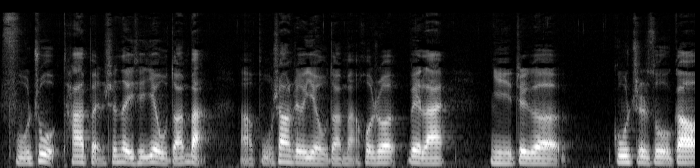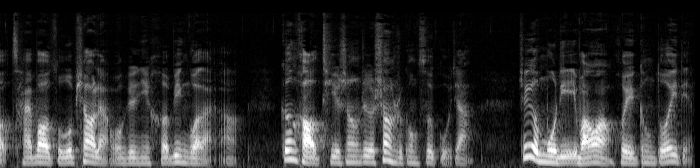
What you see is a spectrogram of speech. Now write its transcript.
辅助它本身的一些业务短板啊，补上这个业务短板，或者说未来你这个。估值足够高，财报足够漂亮，我给你合并过来啊，更好提升这个上市公司的股价，这个目的往往会更多一点。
